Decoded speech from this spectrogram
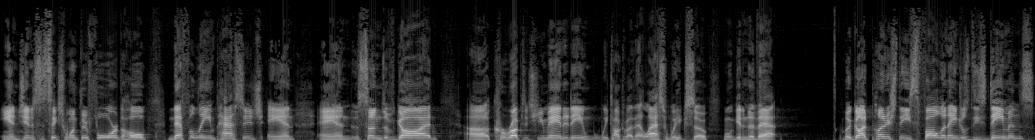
in Genesis 6 1 through 4, the whole Nephilim passage and, and the sons of God. uh, corrupted humanity. We talked about that last week, so we won't get into that. But God punished these fallen angels, these demons.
